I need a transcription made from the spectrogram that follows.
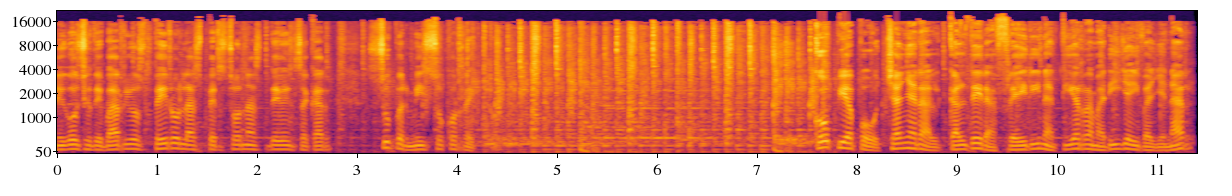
negocios de barrios, pero las personas deben sacar su permiso correcto. Copiapó, Chañaral, Caldera, Freirina, Tierra Amarilla y Vallenar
